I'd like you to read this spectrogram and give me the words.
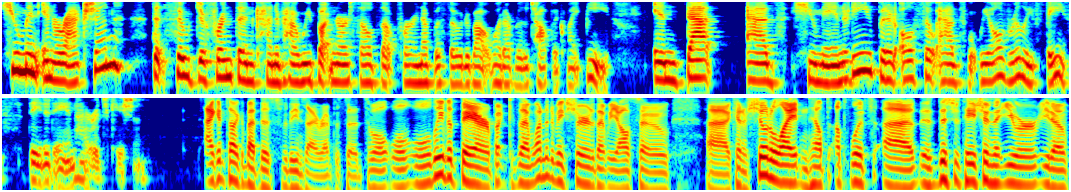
human interaction that's so different than kind of how we button ourselves up for an episode about whatever the topic might be. And that adds humanity but it also adds what we all really face day to day in higher education I could talk about this for the entire episode, so we'll we'll, we'll leave it there. But because I wanted to make sure that we also uh, kind of shone a light and helped uplift uh, the dissertation that you were, you know,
